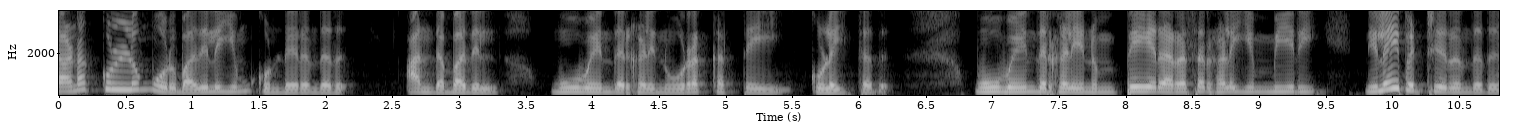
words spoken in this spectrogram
தனக்குள்ளும் ஒரு பதிலையும் கொண்டிருந்தது. அந்த பதில் மூவேந்தர்களின் உறக்கத்தை குலைத்தது. மூவேந்தர்கள் எனும் பேரரசர்களையும் மீறி நிலை பெற்றிருந்தது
